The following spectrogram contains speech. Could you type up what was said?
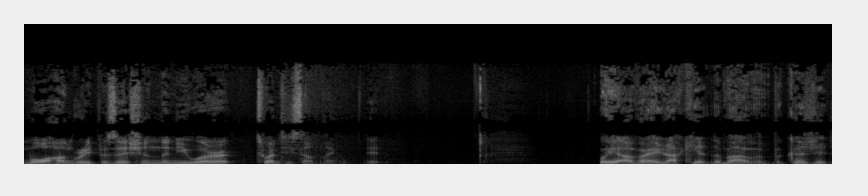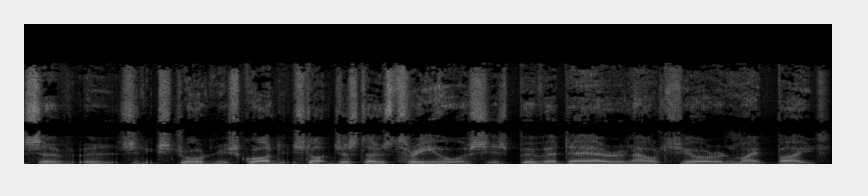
more hungry position than you were at 20 something? We are very lucky at the moment because it's a it's an extraordinary squad. It's not just those three horses, Buveur d'Air and Altior and Might Bite,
